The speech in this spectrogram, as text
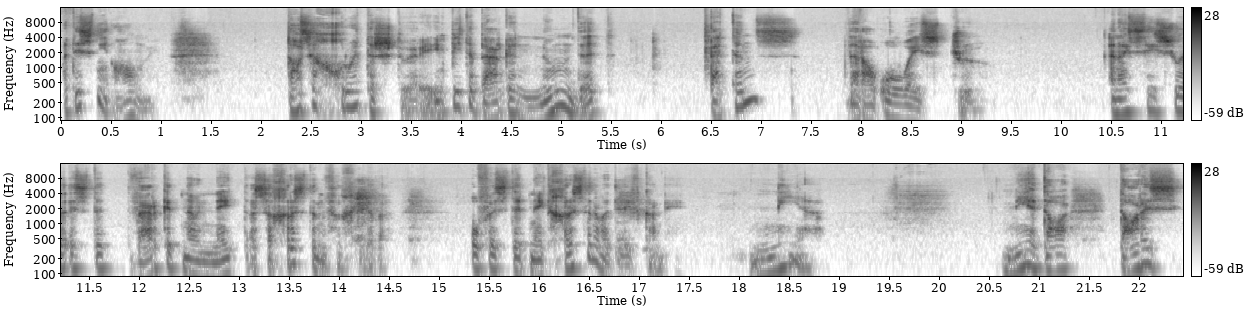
Dit is nie al nie. Daar's 'n groter storie en Pieter Berger noem dit patterns that are always true. En hy sê so is dit werk dit nou net as 'n Christen vergewe of is dit net Christene wat lief kan hê? Nee. Nee, daar daar is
